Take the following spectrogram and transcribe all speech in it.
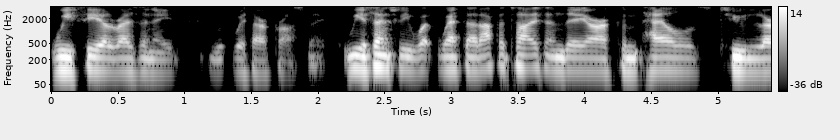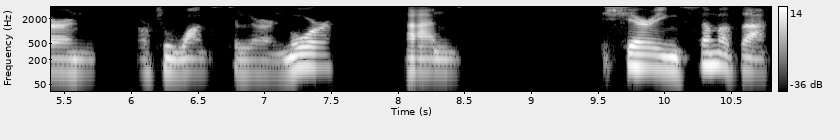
we feel resonates w- with our prospects. We essentially whet, whet that appetite and they are compelled to learn or to want to learn more. And sharing some of that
